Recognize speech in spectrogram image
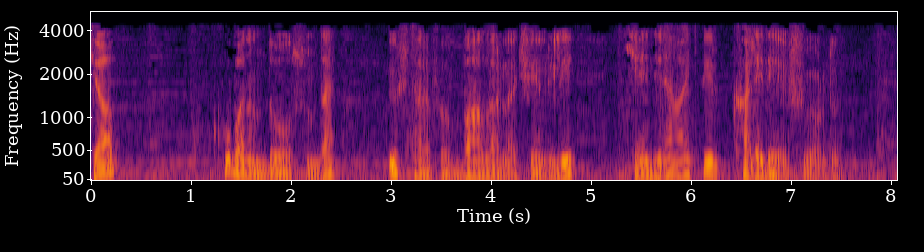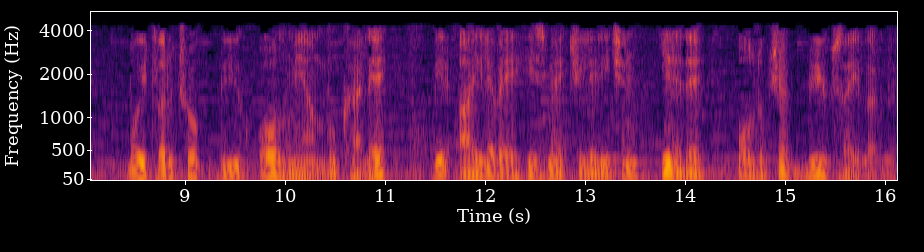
Kâb, Kuba'nın doğusunda üç tarafı bağlarla çevrili kendine ait bir kalede yaşıyordu. Boyutları çok büyük olmayan bu kale bir aile ve hizmetçileri için yine de oldukça büyük sayılırdı.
